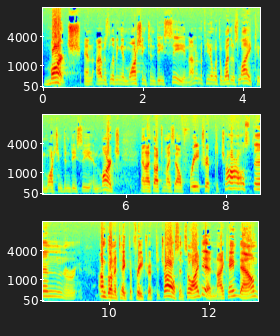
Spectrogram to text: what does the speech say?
March and I was living in Washington D.C. and I don't know if you know what the weather's like in Washington D.C. in March. And I thought to myself, free trip to Charleston or I'm going to take the free trip to Charleston. So I did. And I came down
